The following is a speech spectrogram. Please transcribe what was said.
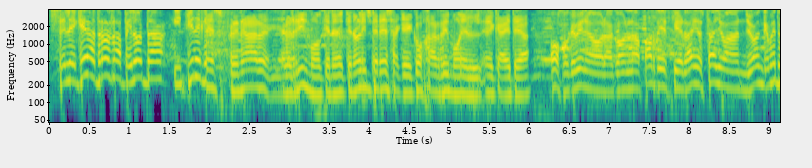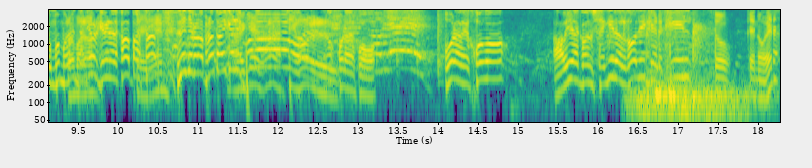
Se le queda atrás la pelota y tiene que... Es frenar el ritmo, que no, que no le interesa que coja ritmo el, el KTA. Ojo que viene ahora con la parte izquierda. Ahí está Joan. Joan que mete un buen balón interior que viene dejado pasar. Le llega la pelota. Hay que disparar. sí. No, fuera de juego. Fuera de juego. Había conseguido el gol Iker Gil. Que no era.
